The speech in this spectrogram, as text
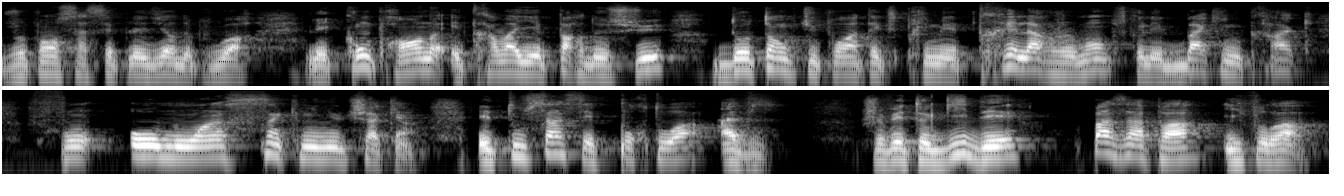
je pense, assez plaisir de pouvoir les comprendre et travailler par-dessus. D'autant que tu pourras t'exprimer très largement parce que les backing tracks font au moins 5 minutes chacun. Et tout ça, c'est pour toi à vie. Je vais te guider pas à pas. Il faudra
